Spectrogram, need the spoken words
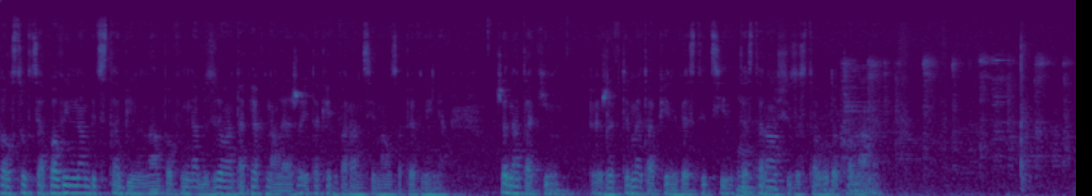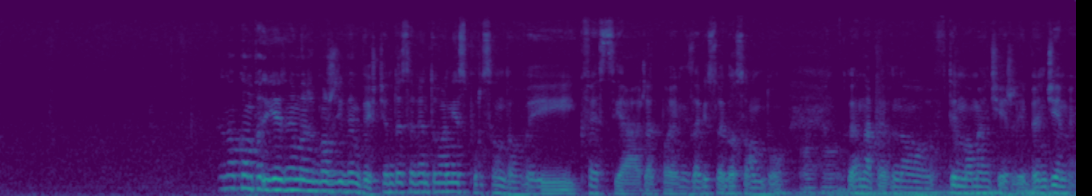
konstrukcja powinna być stabilna, powinna być zrobiona tak jak należy i takie gwarancje mam zapewnienia, że na takim, że w tym etapie inwestycji te Mhm. staranności zostały dokonane. No, jedynym moż- możliwym wyjściem to jest ewentualnie spór sądowy i kwestia, że tak powiem, niezawisłego sądu, która na pewno w tym momencie, jeżeli będziemy, y,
